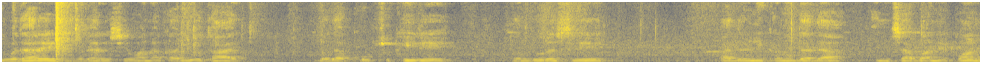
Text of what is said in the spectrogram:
વધારે વધારે સેવાના કાર્યો થાય. બધા ખૂબ સુખી રહે, તંદુરસ્ત રહે. આદરણીય કનુદાદા હંસાબાને પણ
